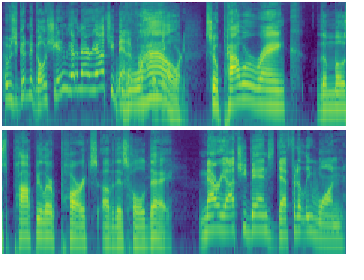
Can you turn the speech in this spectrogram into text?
It was a good negotiating. We got a mariachi band at first Wow. So power rank the most popular parts of this whole day. Mariachi bands definitely won.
